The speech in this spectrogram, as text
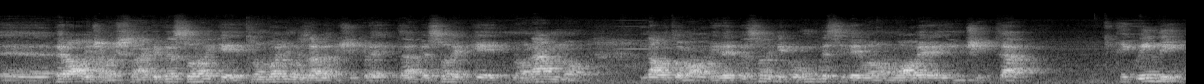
eh, però diciamo, ci sono anche persone che non vogliono usare la bicicletta, persone che non hanno l'automobile, persone che comunque si devono muovere in città. E quindi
